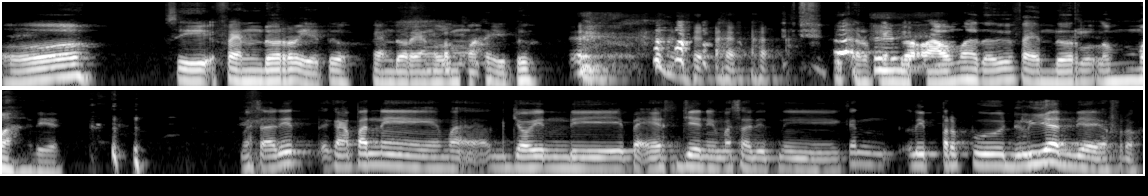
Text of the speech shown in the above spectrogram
Oh, si vendor itu, vendor yang Iya. lemah itu. Bukan vendor lama tapi vendor lemah dia. Mas Adit kapan nih join di PSG nih Mas Adit nih? Kan Liverpool dilian dia ya, Bro.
